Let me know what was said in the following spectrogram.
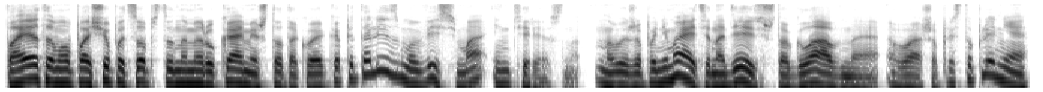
Поэтому пощупать собственными руками, что такое капитализм, весьма интересно. Но вы же понимаете, надеюсь, что главное ваше преступление —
